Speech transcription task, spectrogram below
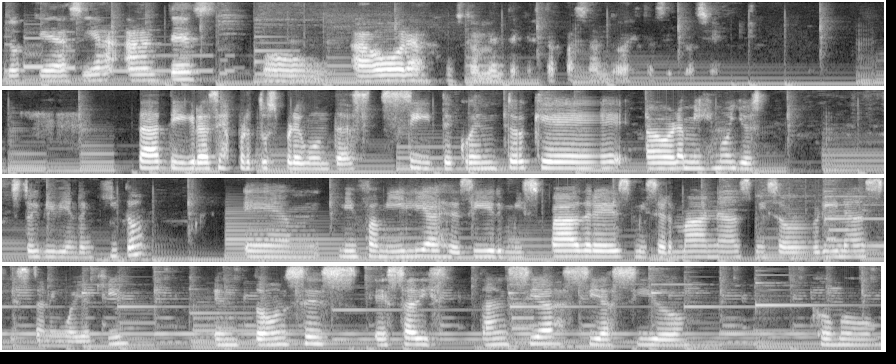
lo que hacías antes con ahora justamente que está pasando esta situación. Tati, gracias por tus preguntas. Sí, te cuento que ahora mismo yo estoy viviendo en Quito. Em, mi familia, es decir, mis padres, mis hermanas, mis sobrinas están en Guayaquil. Entonces, esa distancia sí ha sido como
